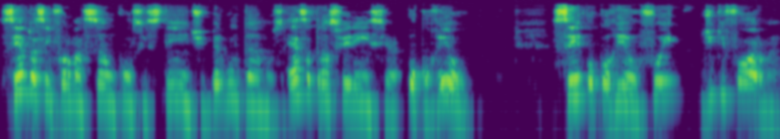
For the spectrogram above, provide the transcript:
Sendo essa informação consistente, perguntamos: essa transferência ocorreu? Se ocorreu, foi de que forma?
